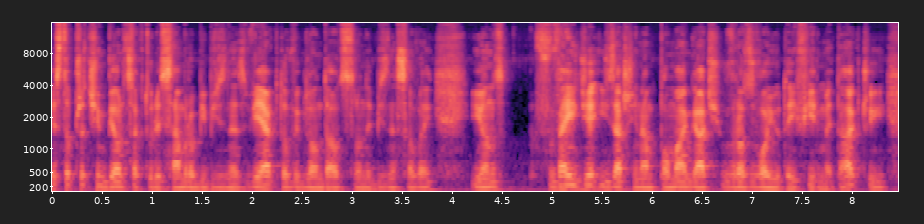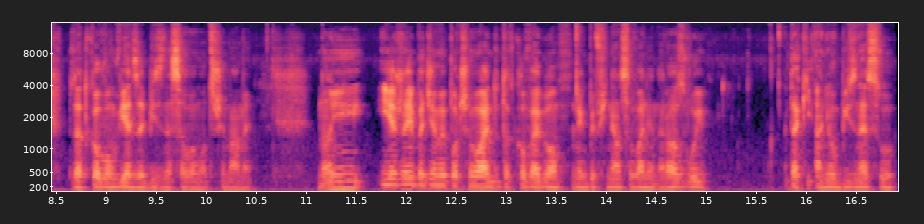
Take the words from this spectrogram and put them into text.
jest to przedsiębiorca, który sam robi biznes, wie jak to wygląda od strony biznesowej i on wejdzie i zacznie nam pomagać w rozwoju tej firmy, tak? Czyli dodatkową wiedzę biznesową otrzymamy. No i jeżeli będziemy potrzebować dodatkowego jakby finansowania na rozwój, taki anioł biznesu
